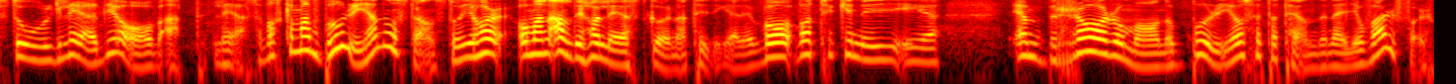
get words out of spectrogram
stor glädje av att läsa. Var ska man börja någonstans då? Har, om man aldrig har läst Gurna tidigare, vad, vad, tycker ni är en bra roman att börja och sätta tänderna i och varför?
